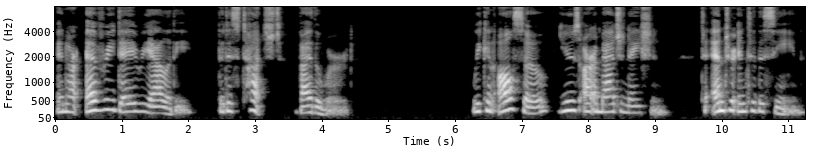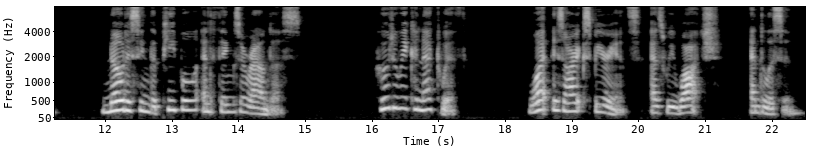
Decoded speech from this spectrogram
in our everyday reality that is touched by the word? We can also use our imagination to enter into the scene, noticing the people and things around us. Who do we connect with? What is our experience as we watch and listen?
